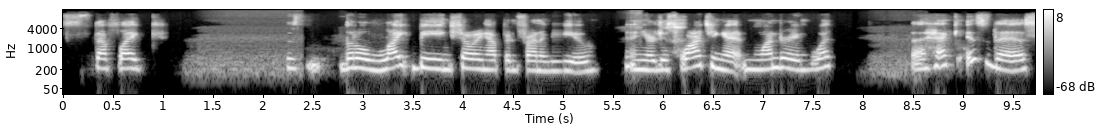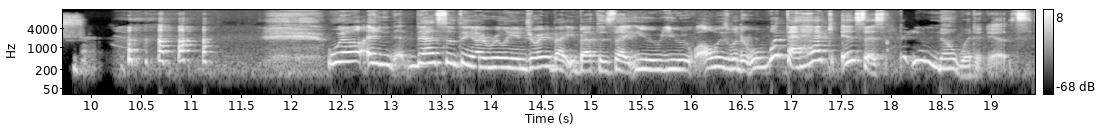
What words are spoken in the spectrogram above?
stuff like this little light being showing up in front of you. And you're just watching it and wondering, what the heck is this? Well, and that's something I really enjoy about you, Beth, is that you you always wonder, well, what the heck is this? But you know what it is.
